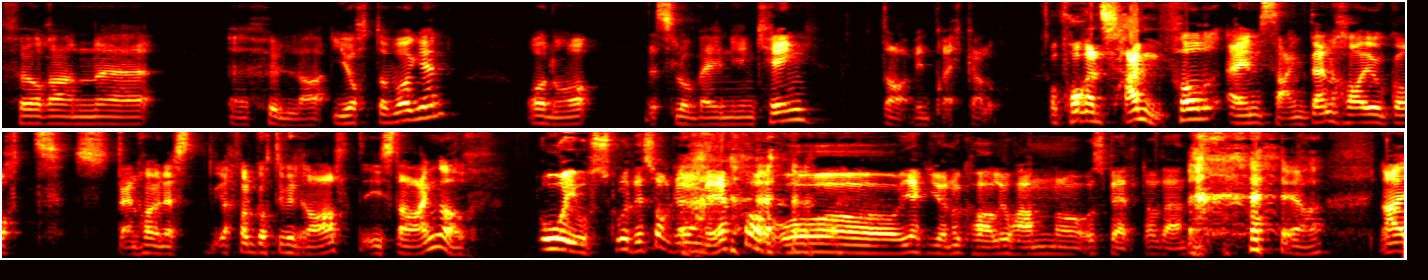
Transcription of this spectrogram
før han eh, hylla Hjortåvågen, og nå The Slovenian King, David Brekkalo. Og for en sang! For en sang! Den har jo gått Den har jo nesten, i hvert fall gått viralt i Stavanger. Og i Oslo. Det sørga jeg med for. Og gikk gjennom Karl Johan og, og spilte av den. ja. Nei,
